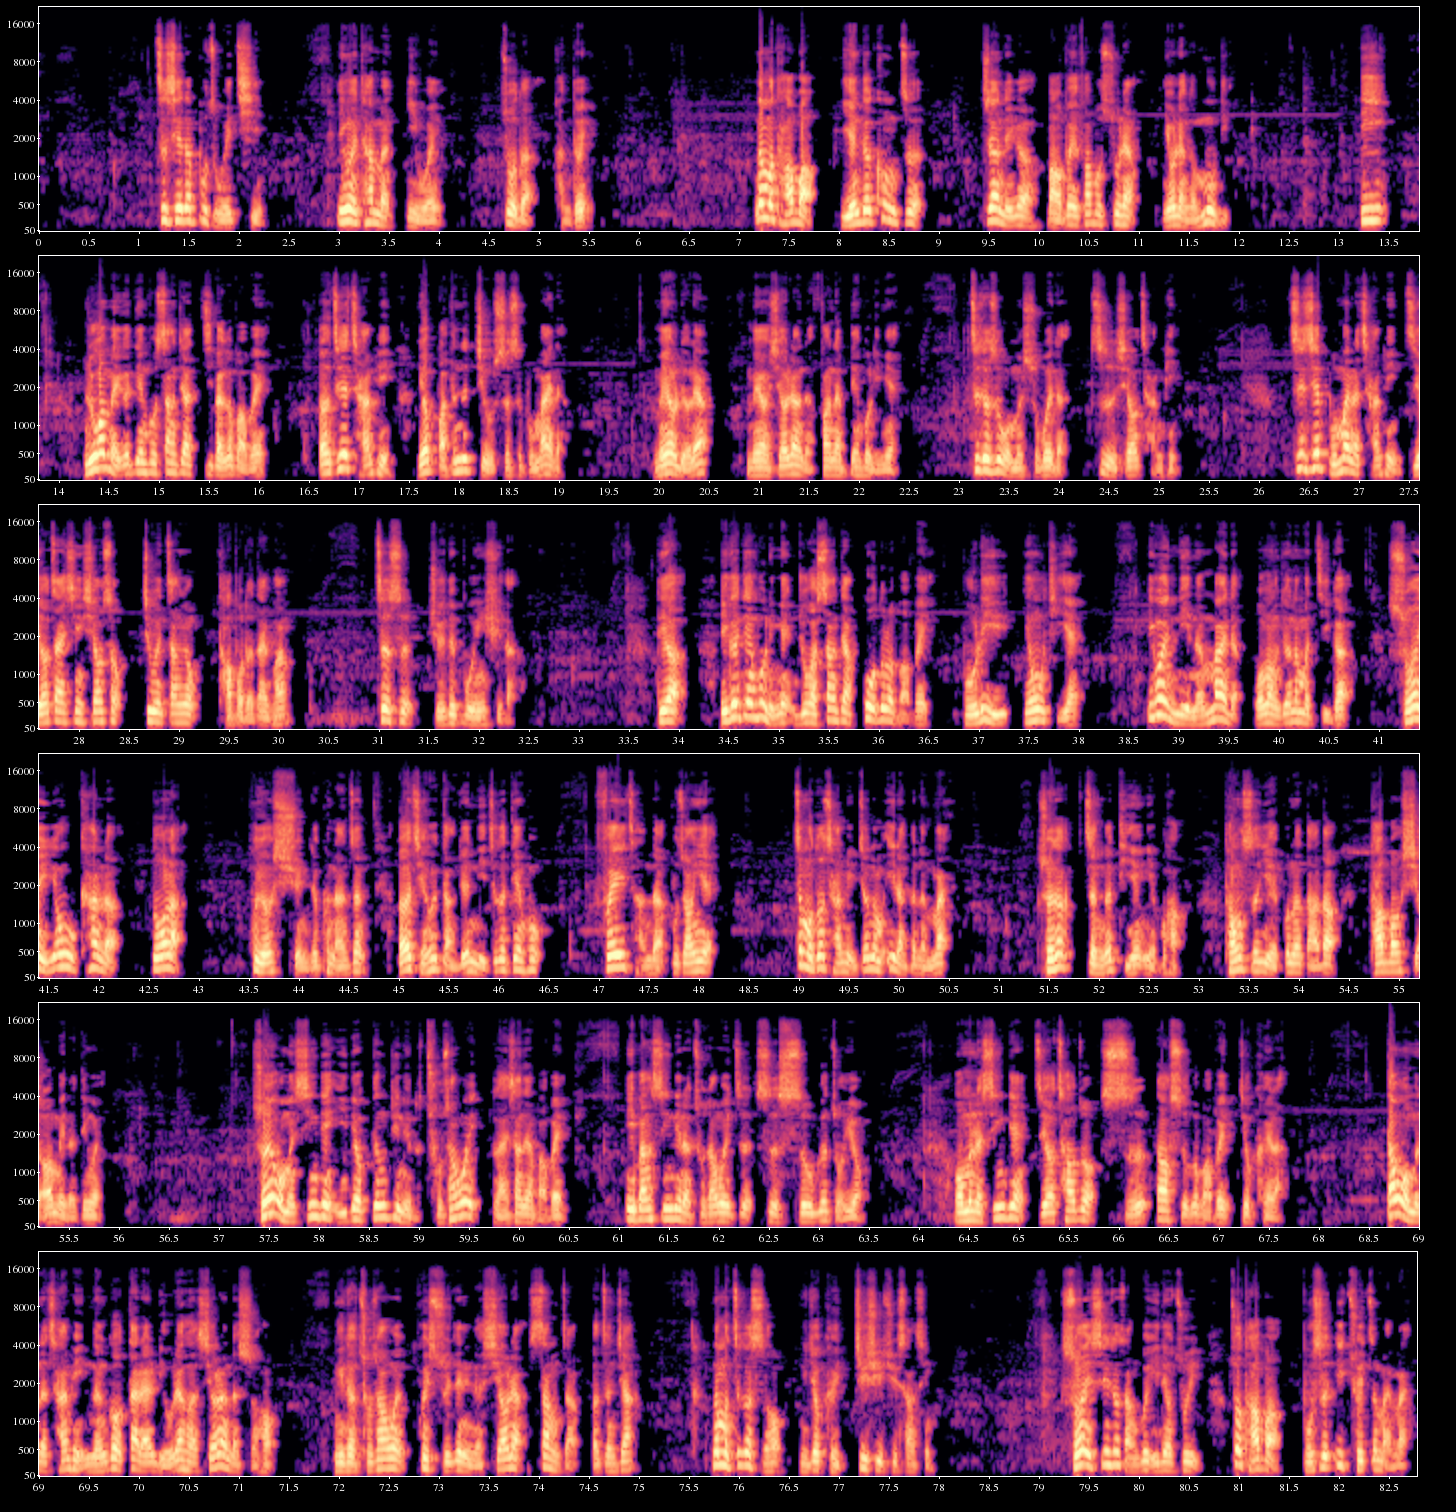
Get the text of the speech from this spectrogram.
这些都不足为奇，因为他们以为做的很对。那么淘宝严格控制这样的一个宝贝发布数量有两个目的：第一，如果每个店铺上架几百个宝贝，而这些产品有百分之九十是不卖的，没有流量、没有销量的放在店铺里面，这就是我们所谓的滞销产品。这些不卖的产品，只要在线销售，就会占用淘宝的带宽，这是绝对不允许的。第二，一个店铺里面如果上架过多的宝贝，不利于用户体验，因为你能卖的往往就那么几个，所以用户看了多了，会有选择困难症，而且会感觉你这个店铺非常的不专业，这么多产品就那么一两个能卖，所以它整个体验也不好，同时也不能达到淘宝小而美的定位。所以，我们新店一定要根据你的橱窗位来上架宝贝。一般新店的橱窗位置是十五个左右，我们的新店只要操作十到十五个宝贝就可以了。当我们的产品能够带来流量和销量的时候，你的橱窗位会随着你的销量上涨而增加。那么这个时候，你就可以继续去上新。所以，新手掌柜一定要注意，做淘宝不是一锤子买卖。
